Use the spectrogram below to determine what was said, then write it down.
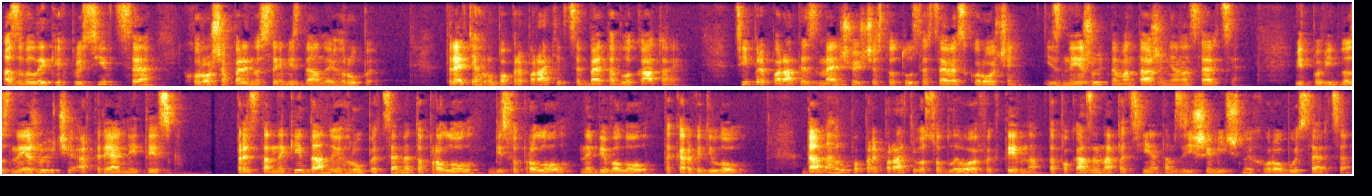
а з великих плюсів це хороша переносимість даної групи. Третя група препаратів це бета-блокатори. Ці препарати зменшують частоту серцевих скорочень і знижують навантаження на серце, відповідно знижуючи артеріальний тиск. Представники даної групи це метопролол, бісопролол, небівалол та карведілол. Дана група препаратів особливо ефективна та показана пацієнтам з ішемічною хворобою серця,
